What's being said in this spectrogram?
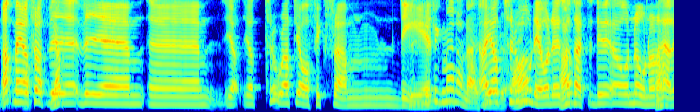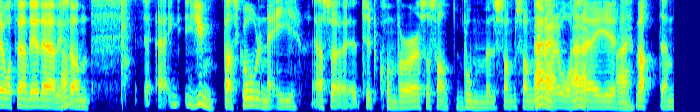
Ja, men jag tror att vi... Ja. vi ehm, ehm, jag, jag tror att jag fick fram det. Du, du fick med den där? Ja, jag du? tror Ja. det. Och, det är som Ja. sagt, det, och Nonon här är återigen, det är där liksom... eh, Gympaskor, nej. Alltså eh, typ Converse och sånt. Bomull som, som Nej, drar åt nej, sig nej. vatten.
